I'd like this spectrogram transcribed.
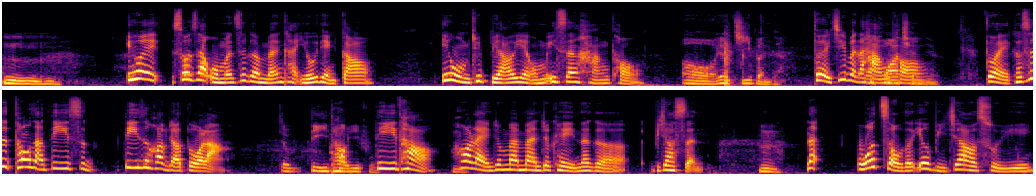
嗯嗯嗯，因为说实在，我们这个门槛有点高，因为我们去表演，我们一身行头，哦，要基本的，对，基本的行头，对。可是通常第一次第一次花比较多啦，就第一套衣服。第一套，后来你就慢慢就可以那个比较省。嗯，那我走的又比较属于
